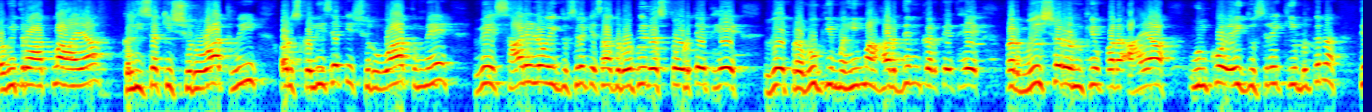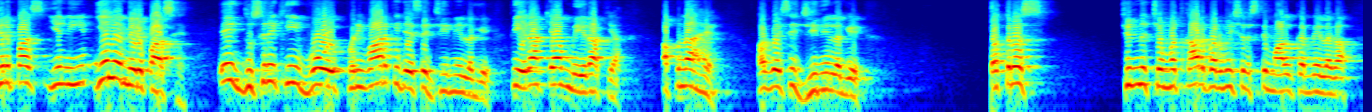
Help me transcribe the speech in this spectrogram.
पवित्र आत्मा आया, कलीसिया की शुरुआत हुई और उस कलीसिया की शुरुआत में वे सारे लोग एक दूसरे के साथ रोटी रस तोड़ते थे। वे प्रभु की महिमा हर दिन करते थे। परमेश्वर उनके ऊपर आया, उनको एक दूसरे की बोलते ना, तेरे पास ये नहीं है, ये ले मेरे पास है। एक दूसरे की वो एक परिवार के जैसे जीने लगे, तेरा क्या, मेरा क्या? अपना है। और वैसे जीने लगे। पत्रस चिन्ह चमत्कार परमेश्वर इस्तेमाल करने लगा।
